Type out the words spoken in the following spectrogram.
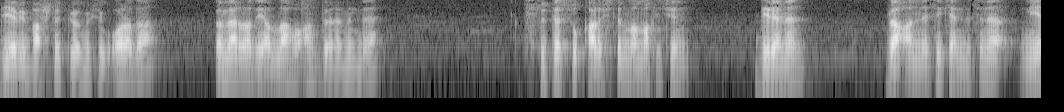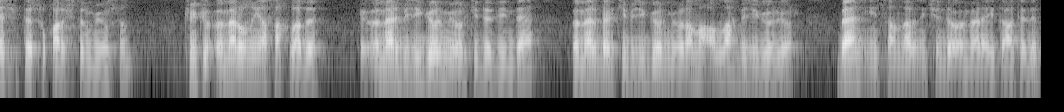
diye bir başlık görmüştük. Orada Ömer radıyallahu anh döneminde sütte su karıştırmamak için direnen ve annesi kendisine niye sütte su karıştırmıyorsun? Çünkü Ömer onu yasakladı. E, Ömer bizi görmüyor ki dediğinde Ömer belki bizi görmüyor ama Allah bizi görüyor. Ben insanların içinde Ömer'e itaat edip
